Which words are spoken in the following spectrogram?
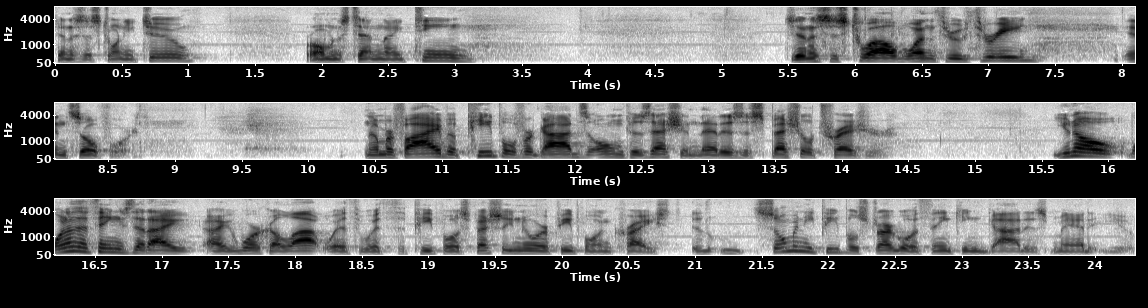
Genesis 22, Romans 10, 19, Genesis 12, 1 through 3, and so forth. Number five, a people for God's own possession. That is a special treasure. You know, one of the things that I, I work a lot with with people, especially newer people in Christ, so many people struggle with thinking God is mad at you.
